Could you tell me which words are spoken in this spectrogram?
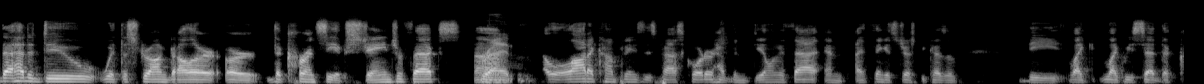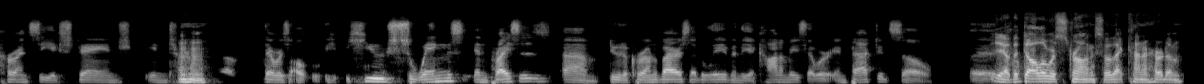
that had to do with the strong dollar or the currency exchange effects. Um, right. A lot of companies this past quarter have been dealing with that, and I think it's just because of the like like we said the currency exchange in terms mm-hmm. There was a, huge swings in prices um, due to coronavirus, I believe, and the economies that were impacted. So uh, yeah, the dollar was strong, so that kind of hurt them.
